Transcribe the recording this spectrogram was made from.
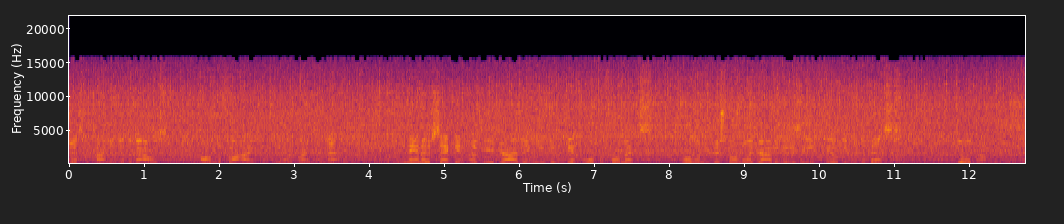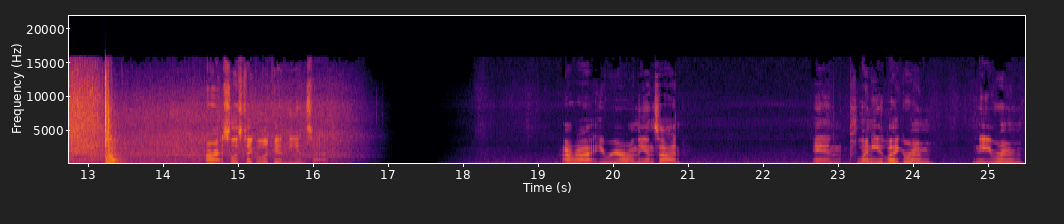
adjust the timing of the valves on the fly. You know, right in that nanosecond of you driving, you can get more performance, or when you're just normally driving easy, it'll give you the best fuel economy. All right, so let's take a look in the inside. All right, here we are on the inside. And plenty of leg room, knee room.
